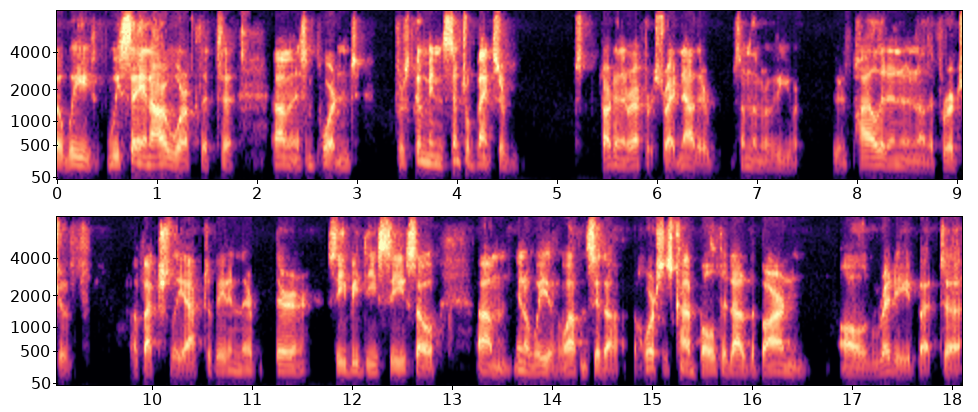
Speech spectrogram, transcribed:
but we we say in our work that uh, um, it's important first i mean the central banks are starting their efforts right now they're some of them are even piloting and on the verge of of actually activating their their CBDC. So, um, you know, we often say the horse is kind of bolted out of the barn already, but uh,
